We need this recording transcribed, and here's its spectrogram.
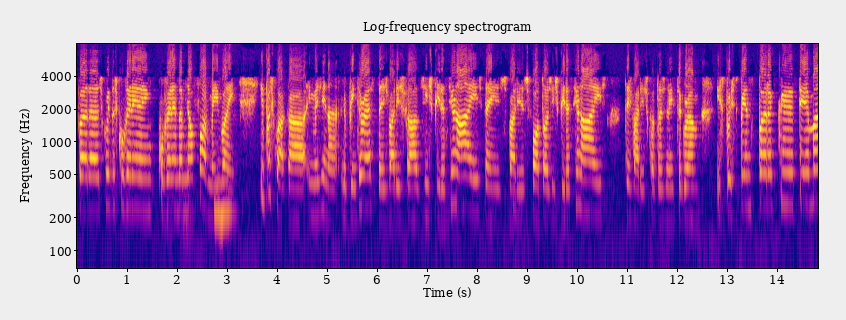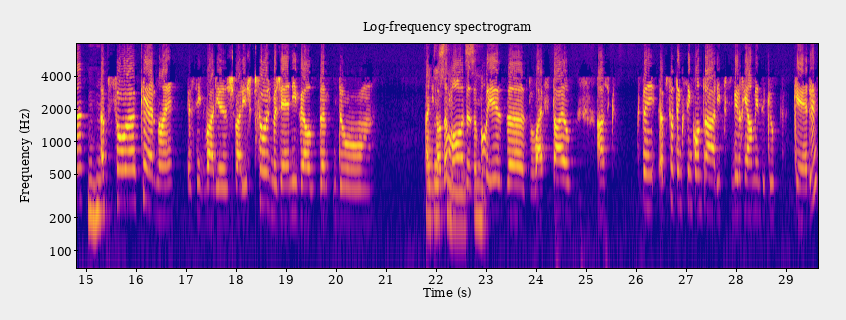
para as coisas correrem, correrem da melhor forma uhum. e bem. E depois, claro, cá, imagina, no Pinterest tens várias frases inspiracionais, tens várias fotos inspiracionais, tens várias contas no Instagram. Isso depois depende para que tema uhum. a pessoa quer, não é? Eu sigo várias, várias pessoas, mas é a nível da, do. a nível da moda, sim. da beleza, do lifestyle. Acho que, que tem, a pessoa tem que se encontrar e perceber realmente aquilo que quer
